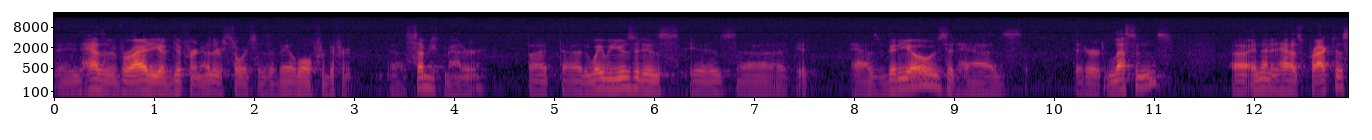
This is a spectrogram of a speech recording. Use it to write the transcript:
It has a variety of different other sources available for different uh, subject matter. But uh, the way we use it is, is uh, it has videos, it has that are lessons, uh, and then it has practice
